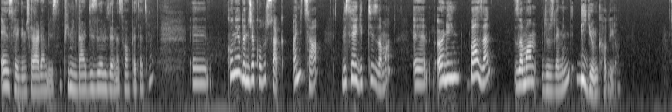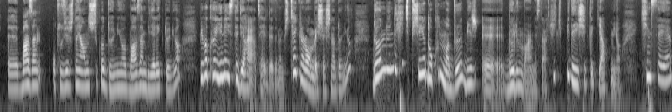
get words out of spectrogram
En sevdiğim şeylerden birisi filmler, diziler üzerine sohbet etmek. E, konuya dönecek olursak Anita liseye gittiği zaman e, örneğin bazen zaman düzleminde bir gün kalıyor. E, bazen 30 yaşında yanlışlıkla dönüyor. Bazen bilerek dönüyor. Bir bakıyor yine istediği hayatı elde edememiş. Tekrar 15 yaşına dönüyor. Döndüğünde hiçbir şeye dokunmadığı bir e, bölüm var mesela. Hiçbir değişiklik yapmıyor. Kimseye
